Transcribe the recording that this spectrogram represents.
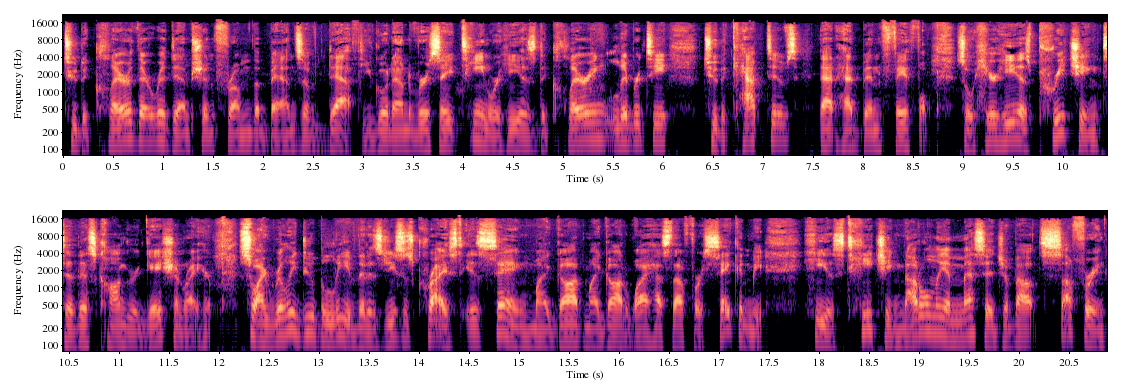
to declare their redemption redemption from the bands of death. You go down to verse 18 where he is declaring liberty to the captives that had been faithful. So here he is preaching to this congregation right here. So I really do believe that as Jesus Christ is saying, My God, my God, why hast thou forsaken me? He is teaching not only a message about suffering,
